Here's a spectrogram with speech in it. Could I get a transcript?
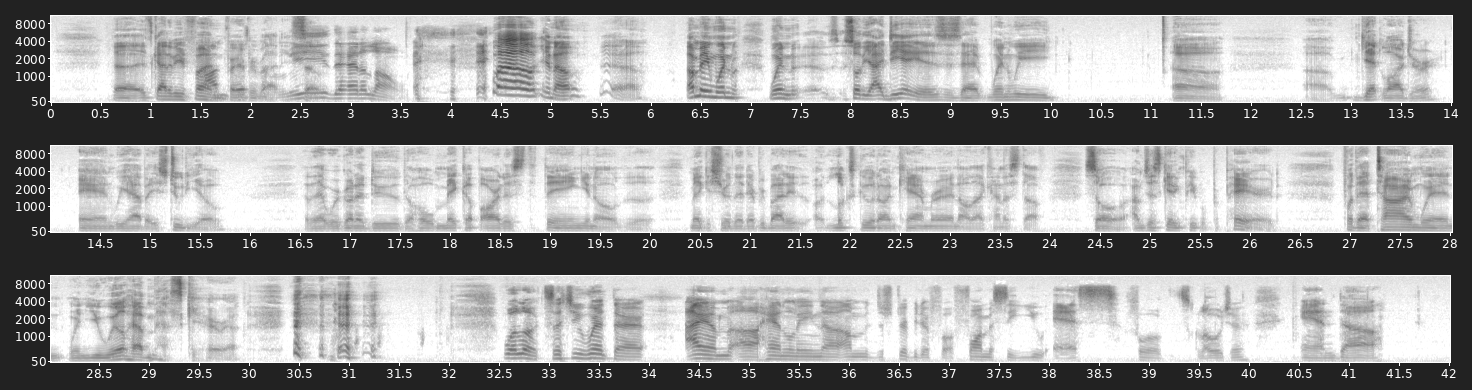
Uh, it's got to be fun I'm for everybody. Leave so. that alone. well, you know, you know. I mean, when when so the idea is is that when we uh, uh, get larger and we have a studio that we're going to do the whole makeup artist thing, you know, the, making sure that everybody uh, looks good on camera and all that kind of stuff. So I'm just getting people prepared for that time when when you will have mascara. well, look, since you went there, I am uh, handling. Uh, I'm a distributor for Farmasi US, for disclosure, and uh,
